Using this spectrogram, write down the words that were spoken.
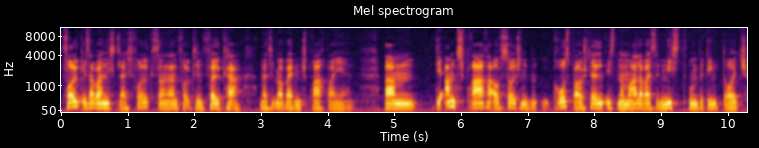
Volk ist aber nicht gleich Volk, sondern Volk sind Völker. Und da sind wir bei den Sprachbarrieren. Ähm, die Amtssprache auf solchen Großbaustellen ist normalerweise nicht unbedingt Deutsch.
